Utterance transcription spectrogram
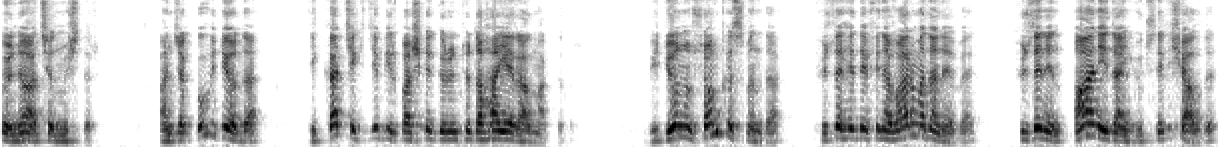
önü açılmıştır. Ancak bu videoda dikkat çekici bir başka görüntü daha yer almaktadır. Videonun son kısmında füze hedefine varmadan evvel füzenin aniden yükseliş aldı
